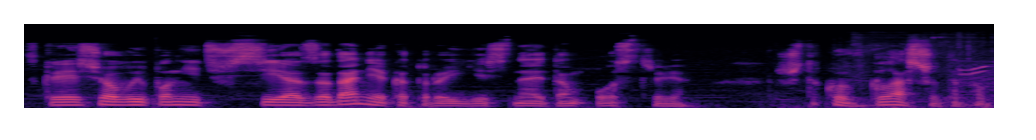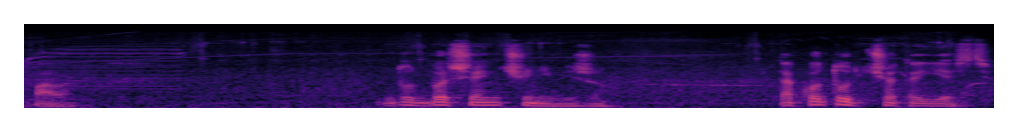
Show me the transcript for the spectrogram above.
Скорее всего, выполнить все задания, которые есть на этом острове. Что такое, в глаз что-то попало? Тут больше я ничего не вижу. Так, вот тут что-то есть.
